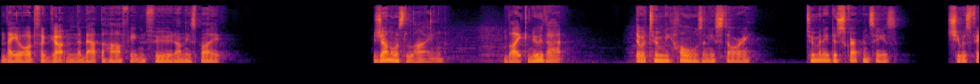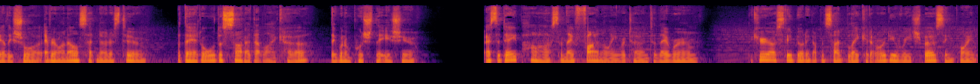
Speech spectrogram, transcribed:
They all had forgotten about the half eaten food on his plate. Jaune was lying. Blake knew that. There were too many holes in his story, too many discrepancies. She was fairly sure everyone else had noticed too, but they had all decided that, like her, they wouldn't push the issue. As the day passed and they finally returned to their room, the curiosity building up inside Blake had already reached bursting point.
